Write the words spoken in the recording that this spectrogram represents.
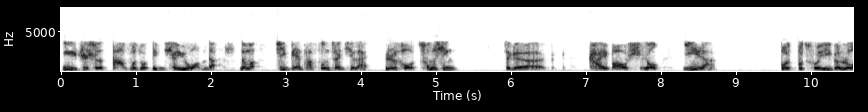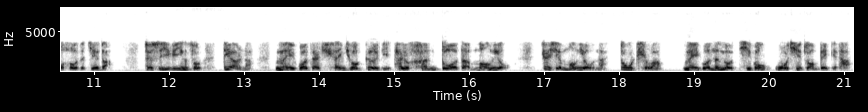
一直是大幅度领先于我们的。那么，即便它封存起来，日后重新这个开包使用，依然不不处于一个落后的阶段。这是一个因素。第二呢，美国在全球各地，它有很多的盟友，这些盟友呢，都指望美国能够提供武器装备给他。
